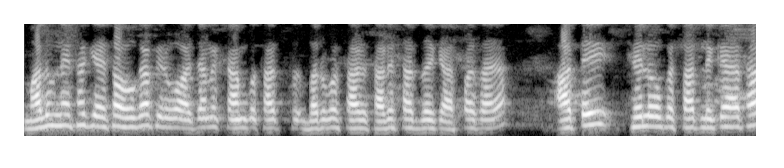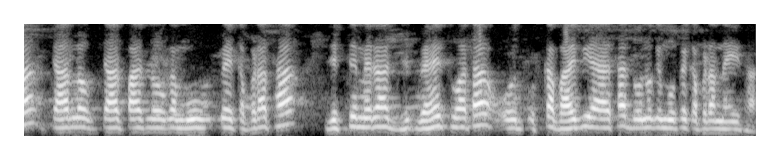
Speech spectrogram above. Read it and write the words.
मालूम नहीं था कि ऐसा होगा, फिर वो अचानक शाम को सात, बरबर साढ़े साढ़े सात बजे के आसपास आया। आते ही छः लोगों का साथ लेके आया था, चार लोग, चार, पाँच लोगों का मुँह पे कपड़ा था, जिससे मेरा बहस हुआ था, और उसका भाई भी आया था, दोनों के मुँह पे कपड़ा नहीं था।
